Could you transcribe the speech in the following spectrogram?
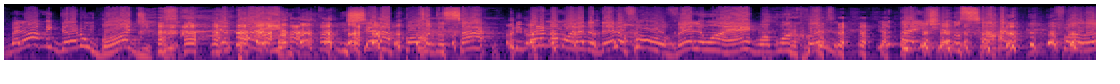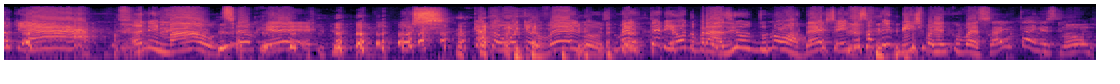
O melhor amigo dele era um bode. e ele tá aí, enchendo a porra do saco. Primeira namorada dele foi uma ovelha, uma égua, alguma coisa. Ele tá enchendo o saco, falando que, ah, animal, não sei o quê. Oxi, cada uma que eu vejo, no meio interior do Brasil, do Nordeste, ainda só tem bicho pra gente conversar e ele tá aí nesse nojo.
